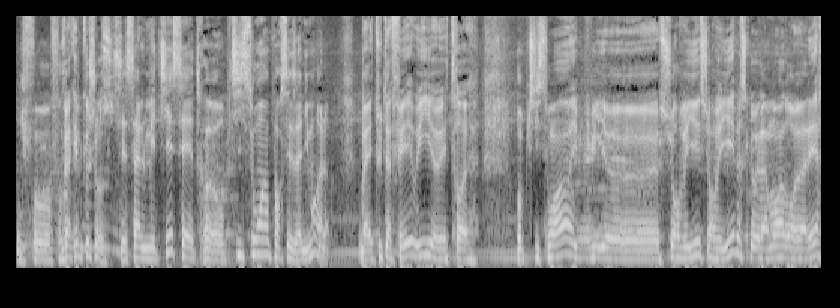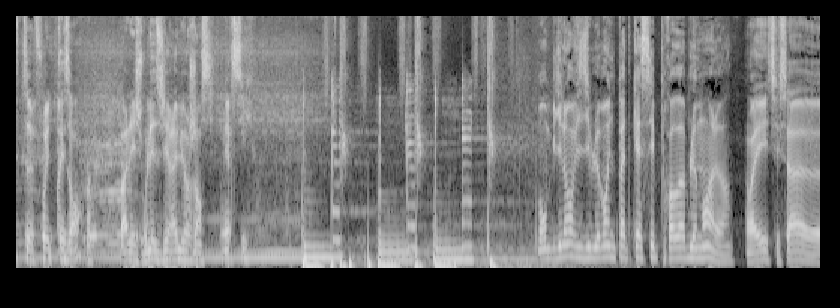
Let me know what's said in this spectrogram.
il faut, faut faire quelque chose. C'est ça le métier, c'est être aux petits soins pour ces animaux alors. Bah, tout à fait, oui, être aux petits soins et puis euh, surveiller, surveiller, parce que la moindre alerte, faut être présent. Bon, allez, je vous laisse gérer l'urgence. Merci. Bon bilan, visiblement une patte cassée probablement alors. Oui, c'est ça. euh,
